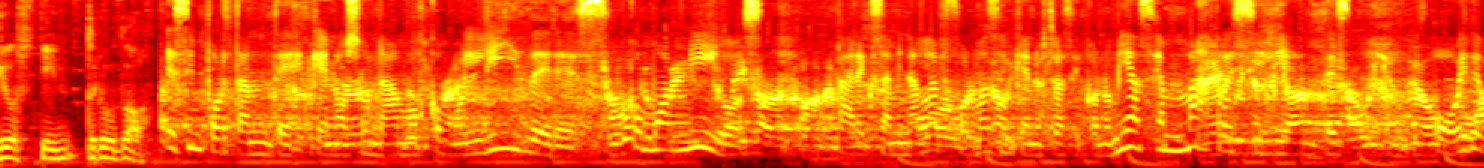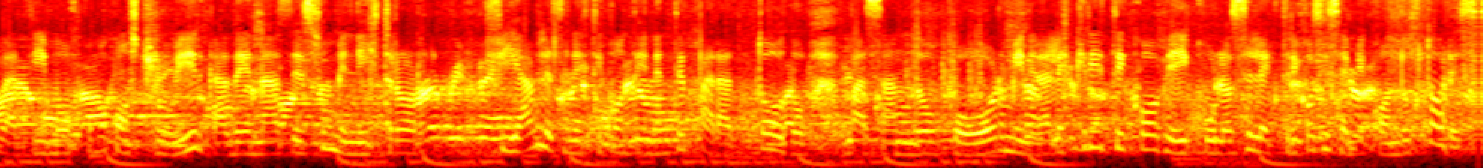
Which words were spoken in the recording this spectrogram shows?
Justin Trudeau. Es importante que nos unamos como líderes, como amigos, para examinar las formas en que nuestras economías sean más resilientes. Hoy debatimos cómo construir cadenas de suministro fiables en este continente para todo, pasando por minerales críticos, vehículos eléctricos y semiconductores.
